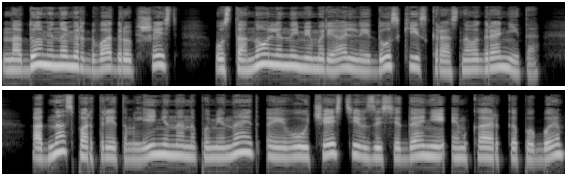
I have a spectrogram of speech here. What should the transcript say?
На доме номер 2 дробь 6 установлены мемориальные доски из красного гранита. Одна с портретом Ленина напоминает о его участии в заседании МК РКПБ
